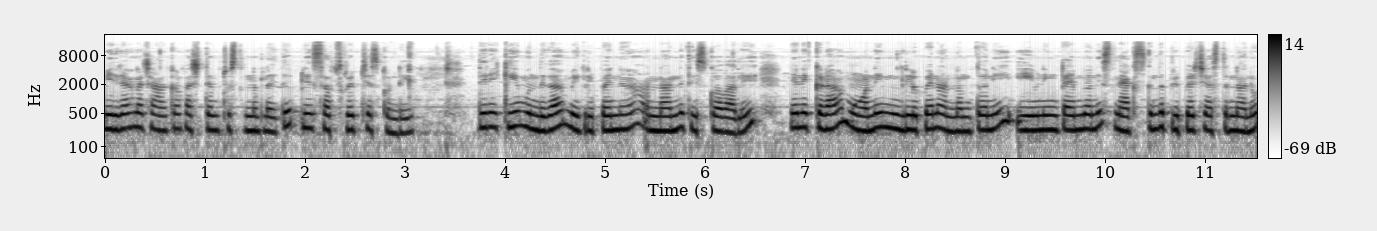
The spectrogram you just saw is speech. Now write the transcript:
మీరు కానీ నా ఛానల్ ఫస్ట్ టైం చూస్తున్నట్లయితే ప్లీజ్ సబ్స్క్రైబ్ చేసుకోండి. దీనికి ముందుగా మిగిలిపోయిన అన్నాన్ని తీసుకోవాలి. నేను ఇక్కడ మార్నింగ్ మిగిలిపోయిన అన్నంతో ఈవినింగ్ టైంలోని స్నాక్స్ కింద ప్రిపేర్ చేస్తున్నాను.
